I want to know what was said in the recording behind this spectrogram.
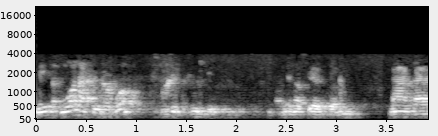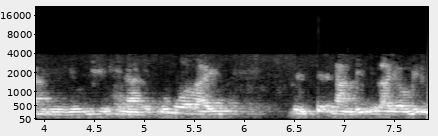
Ini mau nanti nopo? Ada nabi aja. Ngakan di Yuni nanti itu mulai bisa nanti wilayah ini.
